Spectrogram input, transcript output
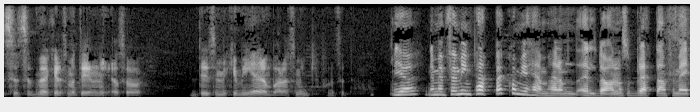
så, så verkar det som att det är, en, alltså, det är så mycket mer än bara smink på något sätt. Ja, nej men för min pappa kom ju hem här om dagen mm. och så berättade han för mig.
